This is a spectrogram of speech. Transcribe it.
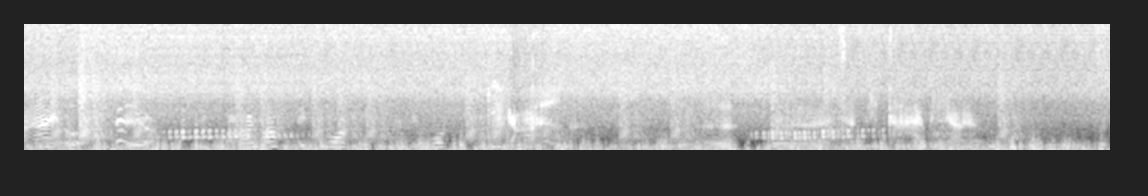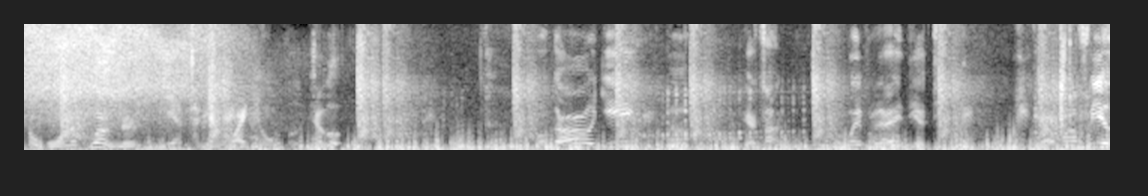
ตายเออเออไอ้พวกไอ้พวกขี้กาเออเออาไปแล้วเนี่ยต้องหัวนะเพื่อนเนี่ยเดี๋ยวฉันยังไหวอยู่เออฉันก็พวกเรายิงเออเดี๋ยวฉันไม่เป็นไรเดี๋ยวที่เดี๋ยวมาเฟีย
